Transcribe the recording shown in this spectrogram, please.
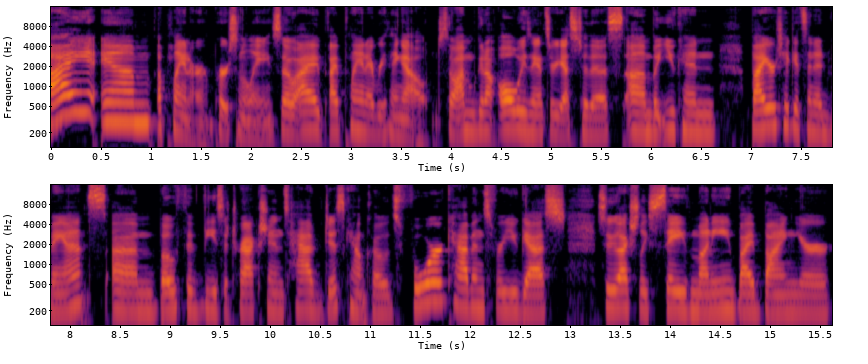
I am a planner personally, so I, I plan everything out. So I'm gonna always answer yes to this. Um, but you can buy your tickets in advance. Um, both of these attractions have discount codes for cabins for you guests, so you'll actually save money by buying your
